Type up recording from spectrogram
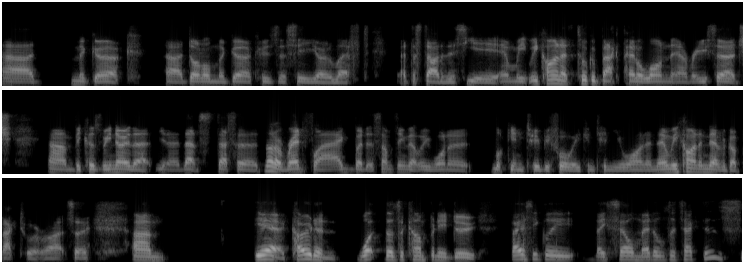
uh, McGurk, uh, Donald McGurk, who's the CEO, left at the start of this year, and we, we kind of took a back pedal on our research um, because we know that you know that's that's a not a red flag, but it's something that we want to look into before we continue on. And then we kind of never got back to it, right? So, um, yeah, Codan, what does a company do? Basically, they sell metal detectors.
